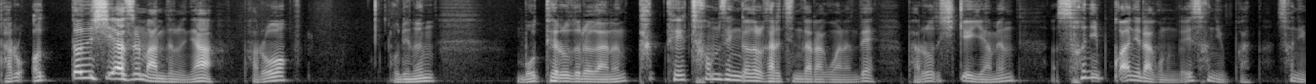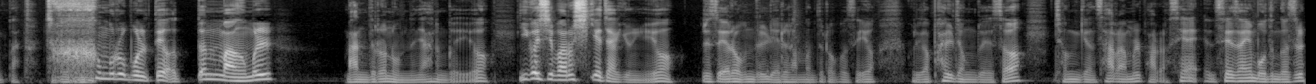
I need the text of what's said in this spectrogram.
바로 어떤 씨앗을 만드느냐? 바로 우리는 모태로 들어가는 탁태의 처음 생각을 가르친다라고 하는데 바로 쉽게 얘기하면 선입관이라고 하는 거예요. 선입관. 선입관. 처음으로 볼 때 어떤 마음을 만들어 놓느냐 하는 거예요. 이것이 바로 시계작용이에요. 그래서 여러분들 예를 한번 들어보세요. 우리가 팔 정도에서 정견 사람을 바로 세, 세상의 모든 것을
